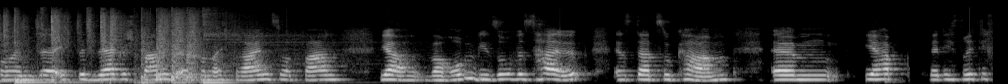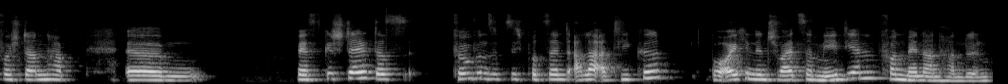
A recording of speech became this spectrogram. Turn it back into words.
Und äh, ich bin sehr gespannt, äh, von euch dreien zu erfahren, ja, warum, wieso, weshalb es dazu kam. Ähm, ihr habt, wenn ich es richtig verstanden habe, ähm, festgestellt, dass 75 Prozent aller Artikel bei euch in den Schweizer Medien von Männern handeln.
